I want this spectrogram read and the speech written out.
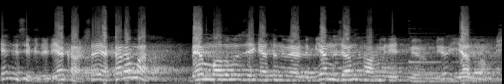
Kendisi bilir yakarsa yakar ama ben malımın zekatını verdim yanacağını tahmin etmiyorum diyor. Yanmamış.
